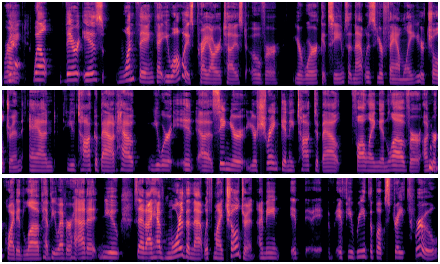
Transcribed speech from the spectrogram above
right. Yeah. well there is one thing that you always prioritized over your work, it seems, and that was your family, your children. And you talk about how you were in, uh, seeing your your shrink, and he talked about falling in love or hmm. unrequited love. Have you ever had it? And you said, I have more than that with my children. I mean, if if you read the book straight through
